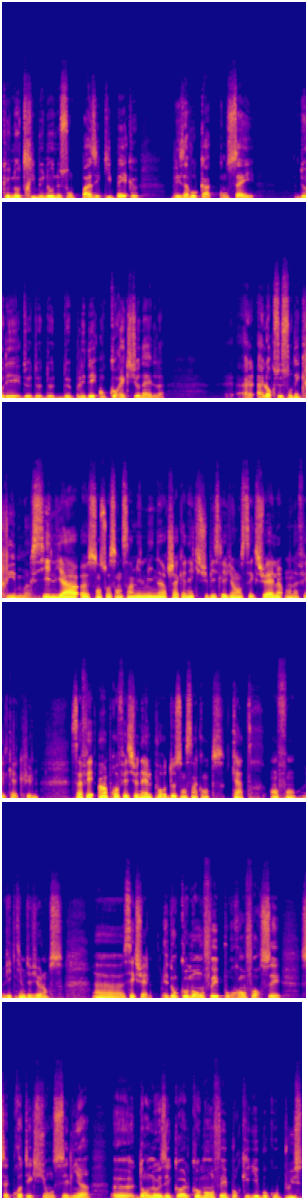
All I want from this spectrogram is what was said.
que nos tribunaux ne sont pas équipés, que les avocats conseillent de, les, de, de plaider en correctionnel alors que ce sont des crimes. S'il y a 165 euh, 000 mineurs chaque année qui subissent les violences sexuelles, on a fait le calcul, ça fait un professionnel pour 254 enfants victimes de violences euh, sexuelles. Et donc comment on fait pour renforcer cette protection, ces liens euh, dans nos écoles? Comment on fait pour qu'il y ait beaucoup plus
